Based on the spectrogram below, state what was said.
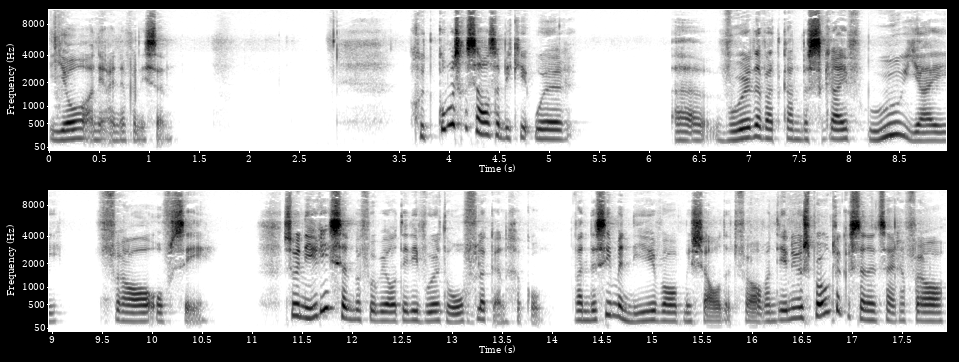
heel aan die einde van die sin. Goed, kom ons gesels 'n bietjie oor uh woorde wat kan beskryf hoe jy vra of sê. So in hierdie sin byvoorbeeld het die woord hoflik ingekom, want dis die manier waarop Michelle dit vra, want in die oorspronklike sin het sy gevra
